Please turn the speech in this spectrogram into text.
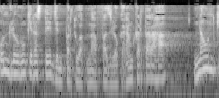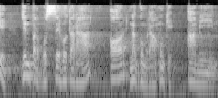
उन लोगों के रस्ते जिन पर तू अपना फजलो करम करता रहा। न उनके जिन पर गुस्से होता रहा और न गुमराहों के। आमीन।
